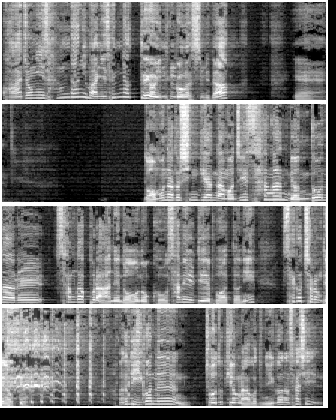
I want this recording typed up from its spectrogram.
과정이 상당히 많이 생략되어 있는 것 같습니다. 예. 너무나도 신기한 나머지 상한 면도날을 삼각뿔 안에 넣어놓고 3일 뒤에 보았더니 새 것처럼 되었고. 아, 근데 이거는 저도 기억나거든요. 이거는 사실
